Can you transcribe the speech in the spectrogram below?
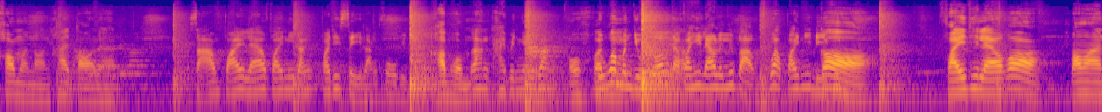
เข้ามานอนค่ายต่อเลยครับสามไฟล์แล้วไฟล์นี้หลังไฟล์ที่สี่หลังโควิดครับผม ร่างกายเป็นไงบ้างโอ้หรือว่าดีมันอยู่ตัวตั้งแต่ดีไฟครับล์ที่แล้วเลยหรือเปล่าหรือว่าไฟล์นี้ดีก็ขึ้นไฟล์ที่แล้วก็ประมาณ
